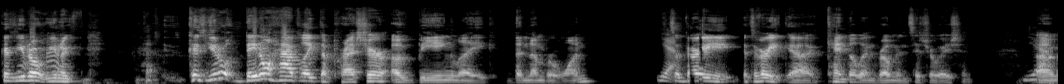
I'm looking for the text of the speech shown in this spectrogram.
because you Yeah, don't you know because you don't they don't have like the pressure of being like the number one. Yeah, It's a very it's a very uh, Kendall and Roman situation. Yeah, um,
